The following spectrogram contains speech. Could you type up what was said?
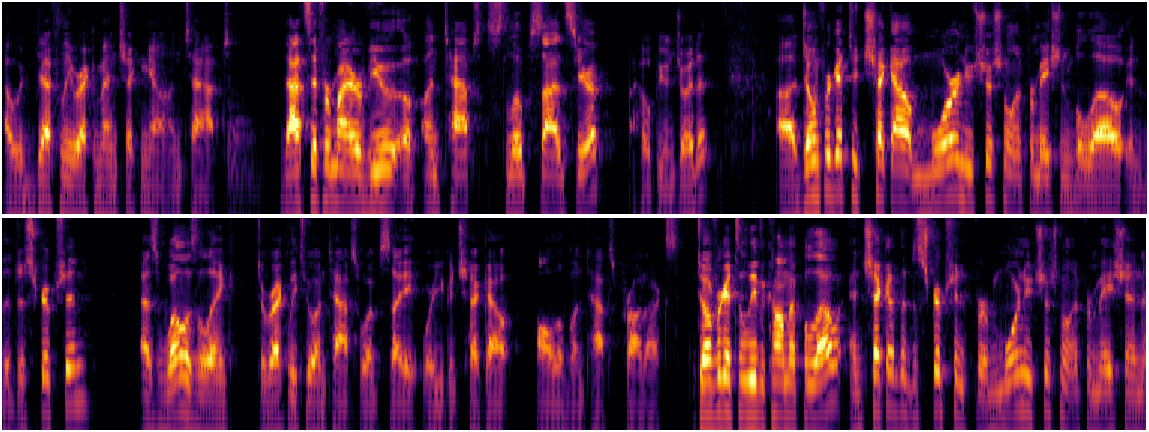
I would definitely recommend checking out Untapped. That's it for my review of Untapped's Slope Side Syrup. I hope you enjoyed it. Uh, don't forget to check out more nutritional information below in the description, as well as a link directly to Untapped's website where you can check out all of Untapped's products. Don't forget to leave a comment below and check out the description for more nutritional information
